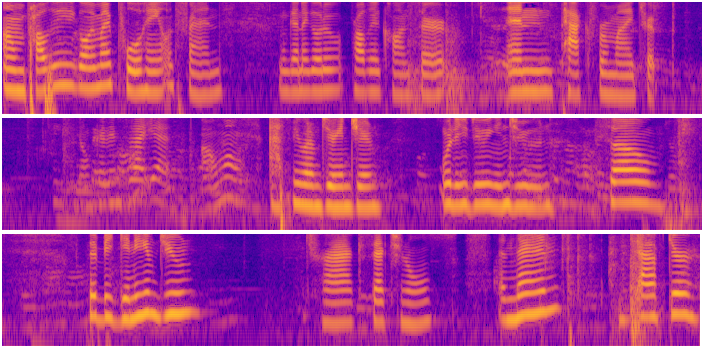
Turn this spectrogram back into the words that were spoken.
um, probably going to my pool, hang out with friends. I'm gonna go to probably a concert and pack for my trip. Don't get into that yet. I won't. Ask me what I'm doing in June. What are you doing in June? So, the beginning of June, track sectionals. And then after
